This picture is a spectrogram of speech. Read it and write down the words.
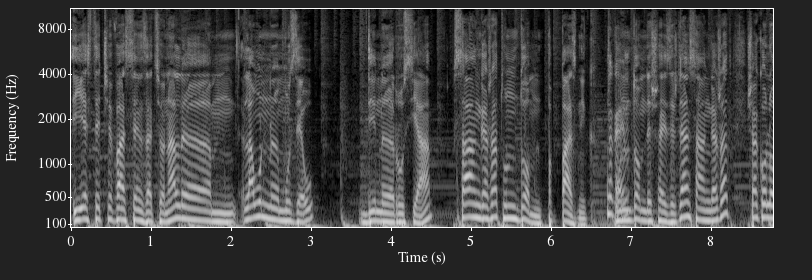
Este ceva senzațional. Um, La un muzeu din uh, Rusia s-a angajat un domn p- paznic. Okay. Un domn de 60 de ani s-a angajat și acolo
